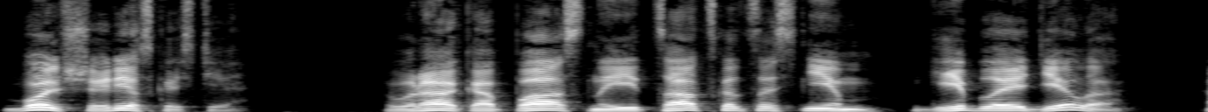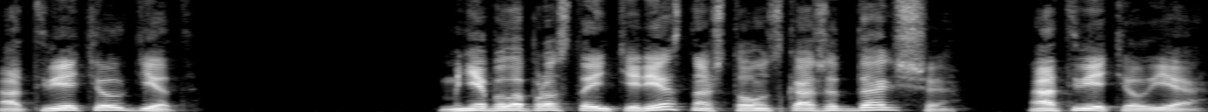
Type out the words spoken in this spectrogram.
Больше резкости. Враг опасный, и цацкаться с ним – гиблое дело», – ответил дед. Мне было просто интересно, что он скажет дальше, ответил я.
